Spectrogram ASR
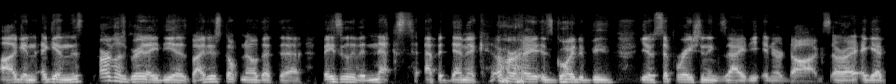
Uh, again again this article has great ideas but i just don't know that the basically the next epidemic all right is going to be you know separation anxiety in our dogs all right? Again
